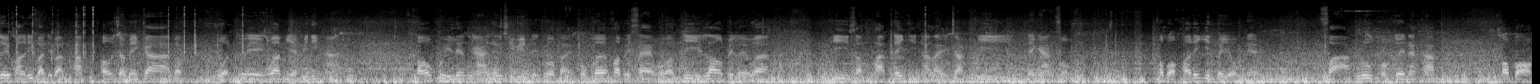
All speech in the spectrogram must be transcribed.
ด้วยความที่ปฏิบัติธรรมเขาจะไม่กล้าแบบปวดตัวเองว่าเมียพี่นิหารเขาคุยเรื่องงานเรื่องชีวิตไปทั่วไป ผมก็เข้าไปแทรกบอกว่าพี่เล่าไปเลยว่าพี่สัมผัสได้ยินอะไรจากพี่ในงานศพ เขาบอกเขาได้ยินประโยคนี้ฝากลูกผมด้วยนะครับพอบอก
